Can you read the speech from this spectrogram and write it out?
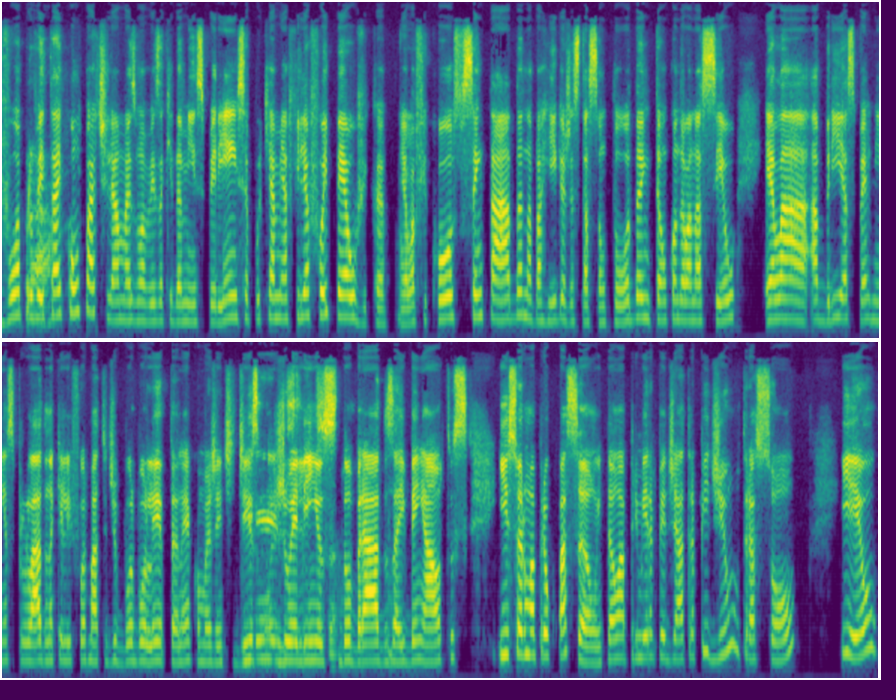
Vou aproveitar tá. e compartilhar mais uma vez aqui da minha experiência, porque a minha filha foi pélvica. Ela ficou sentada na barriga a gestação toda, então quando ela nasceu, ela abria as perninhas para o lado naquele formato de borboleta, né, como a gente diz, Isso. com os joelhinhos dobrados aí bem altos. Isso era uma preocupação. Então a primeira pediatra pediu um ultrassom e eu,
